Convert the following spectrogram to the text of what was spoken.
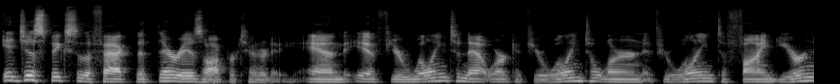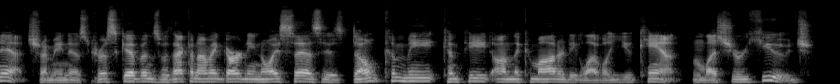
it just speaks to the fact that there is opportunity. And if you're willing to network, if you're willing to learn, if you're willing to find your niche, I mean, as Chris Gibbons with Economic Gardening always says, is don't compete, compete on the commodity level. You can't unless you're huge.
